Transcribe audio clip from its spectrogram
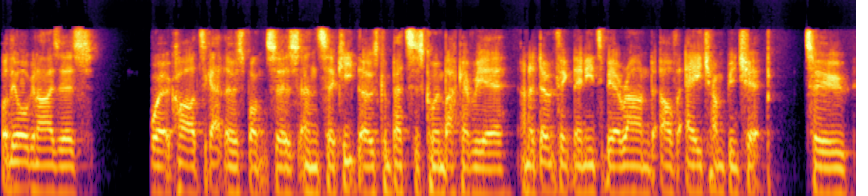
but the organisers work hard to get those sponsors and to keep those competitors coming back every year. And I don't think they need to be around of a championship to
